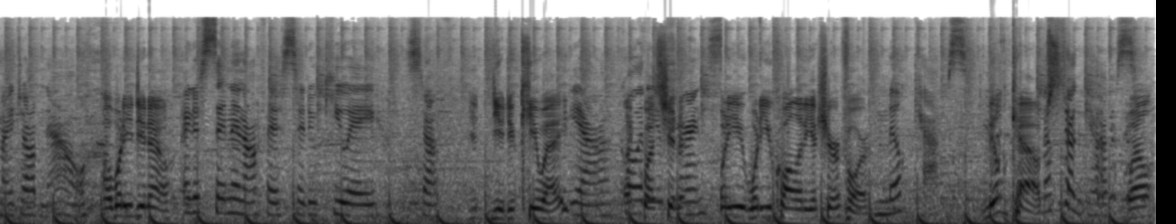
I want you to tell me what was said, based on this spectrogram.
My job now. Oh, what do you do now? I just sit in an office to do QA stuff. You, you do QA? Yeah, Like quality question. assurance. What do you what do you quality assure for? Milk caps. Milk Milk caps. jug caps. Well,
